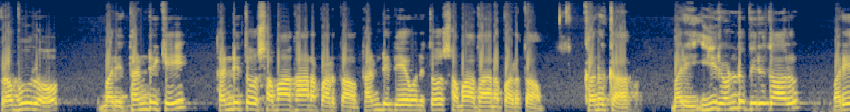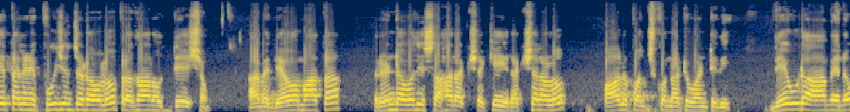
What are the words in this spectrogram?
ప్రభువులో మరి తండ్రికి తండ్రితో సమాధాన పడతాం తండ్రి దేవునితో సమాధాన పడతాం. కనుక మరి ఈ రెండు బిరుదాలు మరియ తల్లిని పూజించడంలో ప్రధాన ఉద్దేశం. ఆమె దేవమాత రెండవది సహరక్షకి రక్షణలో పాలు పంచుకున్నటువంటిది. దేవుడు ఆమెను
